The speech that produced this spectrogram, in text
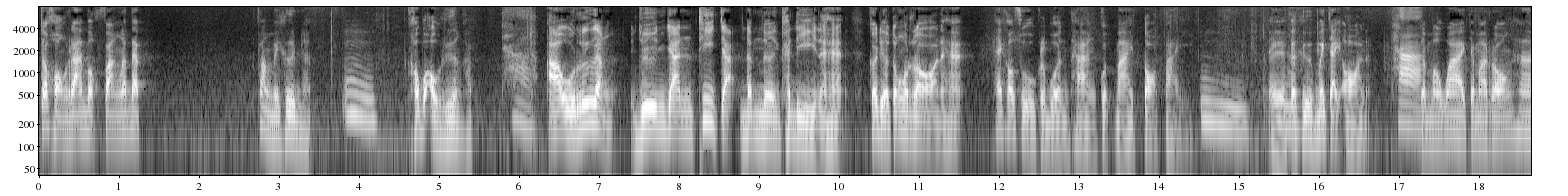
เจ้าของร้านบอกฟังแล้วแบบ ฟังไม่ขึ้นนะอืมเขาบอกเอาเรื่องครับ ค่ะ เอาเรื่องยืนยันที่จะดำเนินคดีนะฮะ ก็เดี๋ยวต้องรอนะฮะ ให้เข้าสู่กระบวนทางกฎหมายต่อไป อืม เออ นะ ก็คือไม่ใจอ่อนอะค่ะ จะมาไหว้จะมาร้องไห้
